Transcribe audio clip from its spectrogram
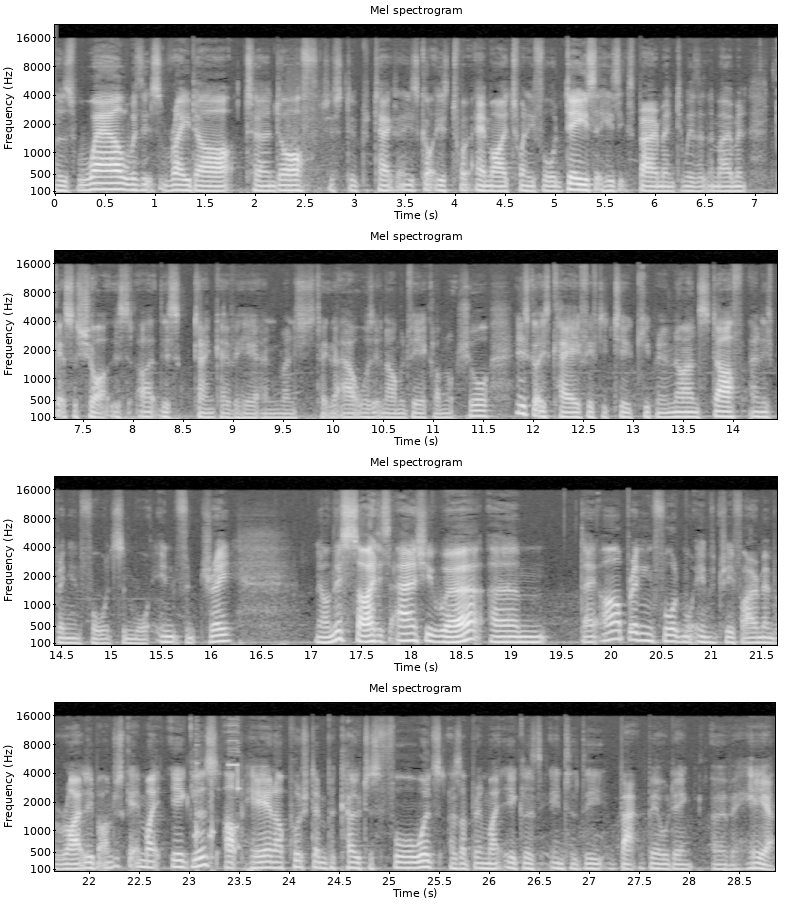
as well with its radar turned off just to protect and he's got his MI-24Ds that he's experimenting with at the moment. Gets a shot at this uh, this tank over here and manages to take that out. Was it an armored vehicle? I'm not sure. And he's got his KA-52 keeping an eye on stuff and he's bringing forward some more infantry. Now on this side it's as you were um, they are bringing forward more infantry if I remember rightly, but I'm just getting my Iglas up here and I'll push them Pakotas forwards as I bring my Iglas into the back building over here.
